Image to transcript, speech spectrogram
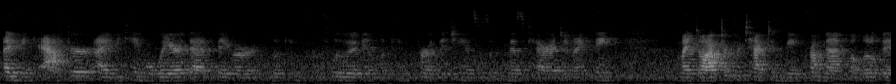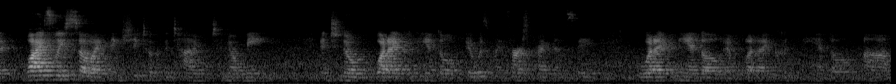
I think after I became aware that they were looking for fluid and looking for the chances of miscarriage, and I think my doctor protected me from that a little bit. Wisely so, I think she took the time to know me and to know what I could handle. It was my first pregnancy, what I could handle and what I couldn't handle. Um,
